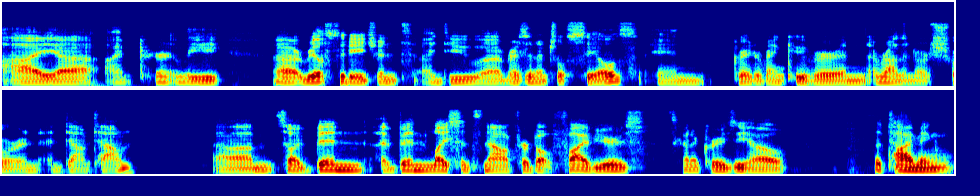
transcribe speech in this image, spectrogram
I uh, I'm currently a real estate agent. I do uh, residential sales in Greater Vancouver and around the North Shore and, and downtown. Um, so I've been I've been licensed now for about five years. It's kind of crazy how the timing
